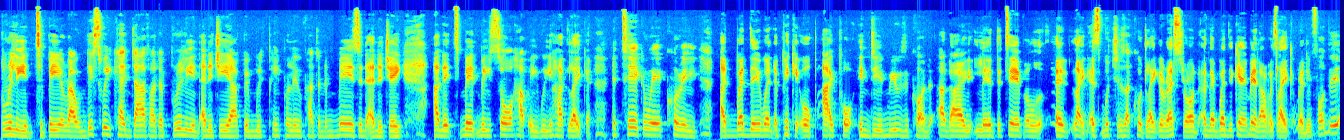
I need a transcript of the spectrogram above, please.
brilliant to be around. This weekend, I've had a brilliant energy. I've been with people who've had an amazing energy, and it's made me so happy. We had like a takeaway curry, and when they went to pick it up, I put Indian music on and I laid the table uh, like as much as I could, like a restaurant. And then when they came in, I was like ready for the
